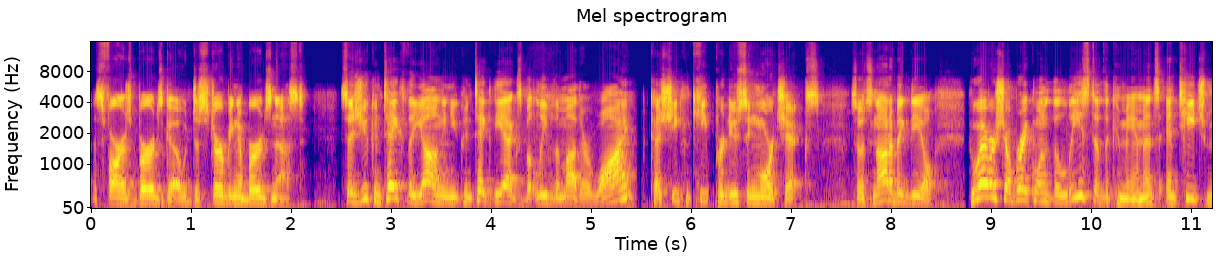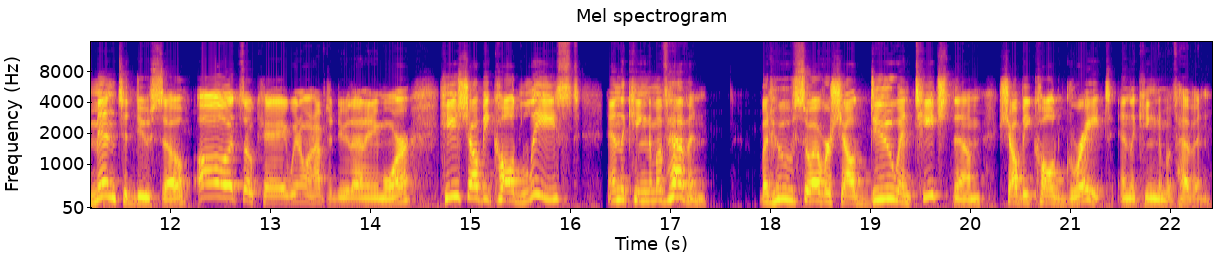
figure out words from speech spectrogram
as far as birds go, disturbing a bird's nest. Says you can take the young and you can take the eggs, but leave the mother. Why? Because she can keep producing more chicks. So it's not a big deal. Whoever shall break one of the least of the commandments and teach men to do so, oh, it's okay, we don't have to do that anymore. He shall be called least in the kingdom of heaven. But whosoever shall do and teach them shall be called great in the kingdom of heaven.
